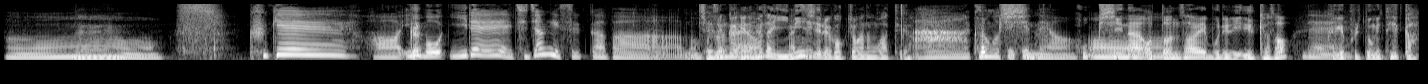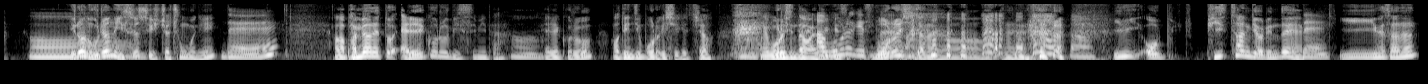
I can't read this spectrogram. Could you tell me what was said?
어. 그게, 아, 이게 그러니까- 뭐 일에 지장이 있을까봐, 뭐. 제 그럴까요? 생각에는 회사 아직? 이미지를 걱정하는 것 같아요. 아, 그런 혹시나, 것도 있겠네요. 혹시나 어. 어. 떤 사회 무리를 일으켜서 네. 그게 불똥이 튈까? 어. 이런 우려는 있을 수 있죠, 충분히. 네. 어, 반면에 또 L그룹이 있습니다. 어. L그룹 어딘지 모르겠시겠죠? 네, 모르신다고 알고 아, 계세요. 모르시잖아요. 네. 이 어, 비슷한 계열인데 네. 이 회사는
